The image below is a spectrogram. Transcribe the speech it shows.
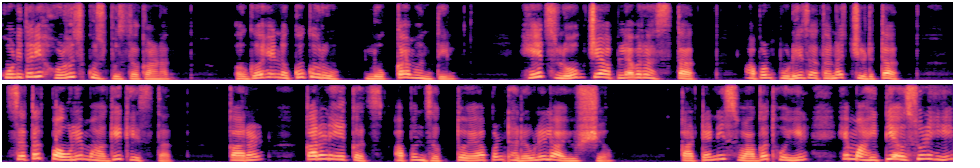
कोणीतरी हळूच कुजबुजतं कानात. अगं हे नको करू. लोक काय म्हणतील? हेच लोक जे आपल्यावर हसतात आपण पुढे जाताना चिडतात सतत पावले मागे खेचतात. कारण कारण एकच आपण जगतोय आपण ठरवलेलं आयुष्य. काट्यांनी स्वागत होईल हे माहिती असूनही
